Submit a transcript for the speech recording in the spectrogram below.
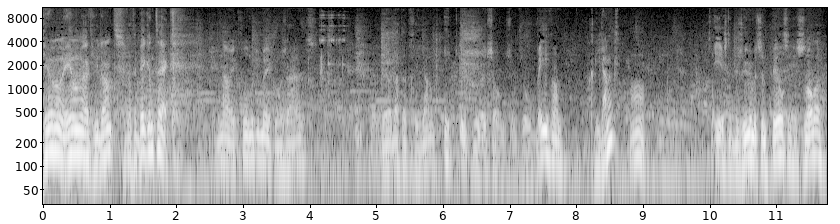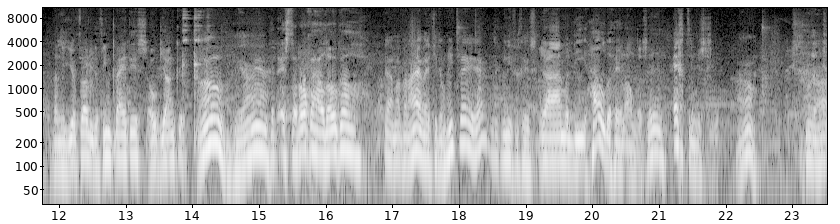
Jongen, jongen, adjudant. Wat heb ik een trek. Nou, ik voel met u mee, commissaris. Ja, dat het gejank, ik, ik wil er zo, zo, zo wee van. Gejank? Ah. Eerst die bezuur met zijn pils en zijn snollen. Dan die juffrouw die de vriend kwijt is, ook janken. Oh, ja, ja. Dat Esther Rogge huilde ook al. Ja, maar van haar weet je toch niet twee, hè? Als ik me niet vergis. Ja, maar die huilde heel anders, hè. Echter misschien. Oh. Ja.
